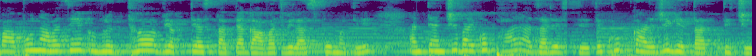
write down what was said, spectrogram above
बापू नावाचे एक वृद्ध व्यक्ती असतात त्या गावात विलासपूरमध्ये आणि त्यांची बायको फार आजारी असते ते खूप काळजी घेतात तिची.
